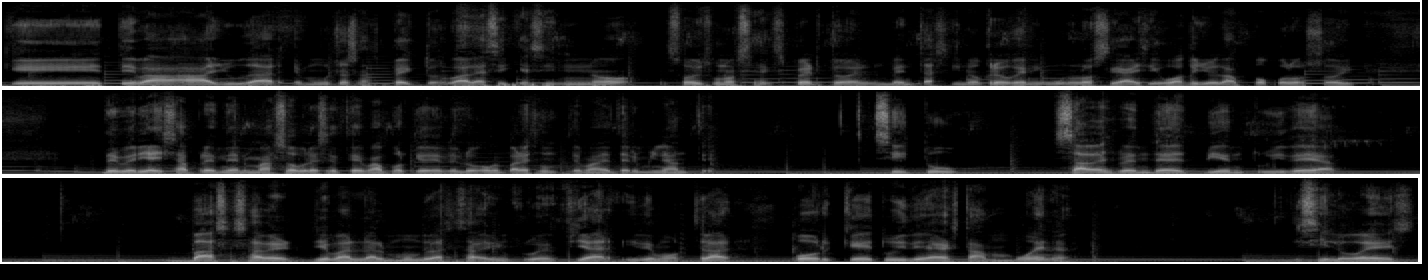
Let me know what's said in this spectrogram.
que te va a ayudar en muchos aspectos, ¿vale? Así que si no sois unos expertos en ventas y no creo que ninguno lo seáis, igual que yo tampoco lo soy, deberíais aprender más sobre ese tema porque desde luego me parece un tema determinante. Si tú sabes vender bien tu idea, vas a saber llevarla al mundo y vas a saber influenciar y demostrar por qué tu idea es tan buena. Y si lo es,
